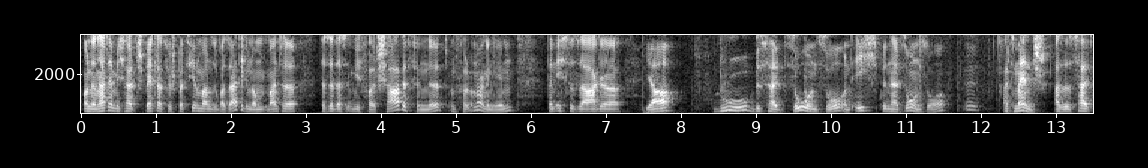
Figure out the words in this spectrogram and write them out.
Und dann hat er mich halt später, als wir spazieren waren, so beiseite genommen und meinte, dass er das irgendwie voll schade findet und voll unangenehm, wenn ich so sage, ja, du bist halt so und so und ich bin halt so und so. Als Mensch. Also es ist halt,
